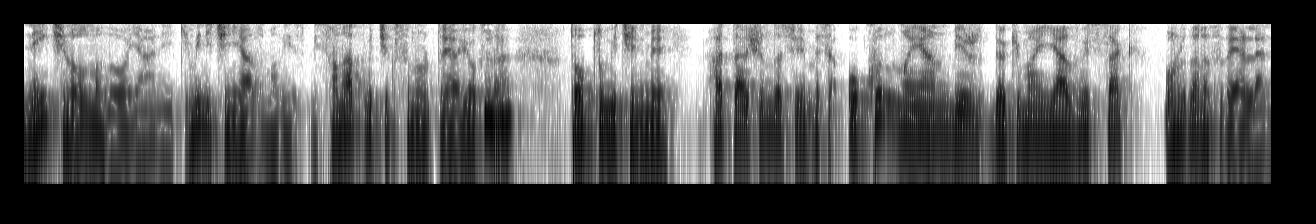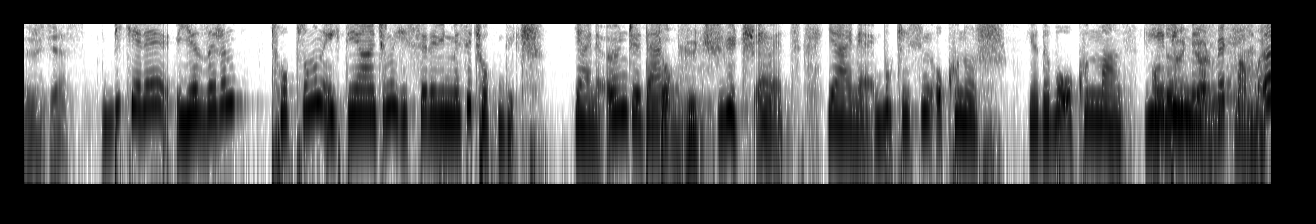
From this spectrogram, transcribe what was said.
ne için olmalı o? Yani kimin için yazmalıyız? Bir sanat mı çıksın ortaya yoksa hı hı. toplum için mi? Hatta şunu da söyleyeyim mesela okunmayan bir döküman yazmışsak onu da nasıl değerlendireceğiz? Bir kere yazarın toplumun ihtiyacını hissedebilmesi çok güç. Yani önceden çok güç. Güç evet. Yani bu kesin okunur ya da bu okunmaz diyebilmesi. Onu öngörmek bambaşka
